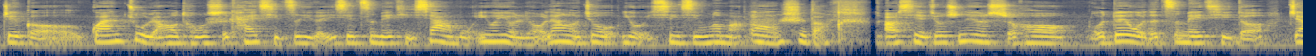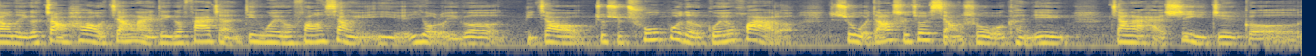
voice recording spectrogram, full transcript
这个关注，然后同时开启自己的一些自媒体项目，因为有流量了就有信心了嘛。嗯，是的。而且就是那个时候，我对我的自媒体的这样的一个账号将来的一个发展定位和方向也也有了一个比较就是初步的规划了。就是我当时就想说，我肯定将来还是以这个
